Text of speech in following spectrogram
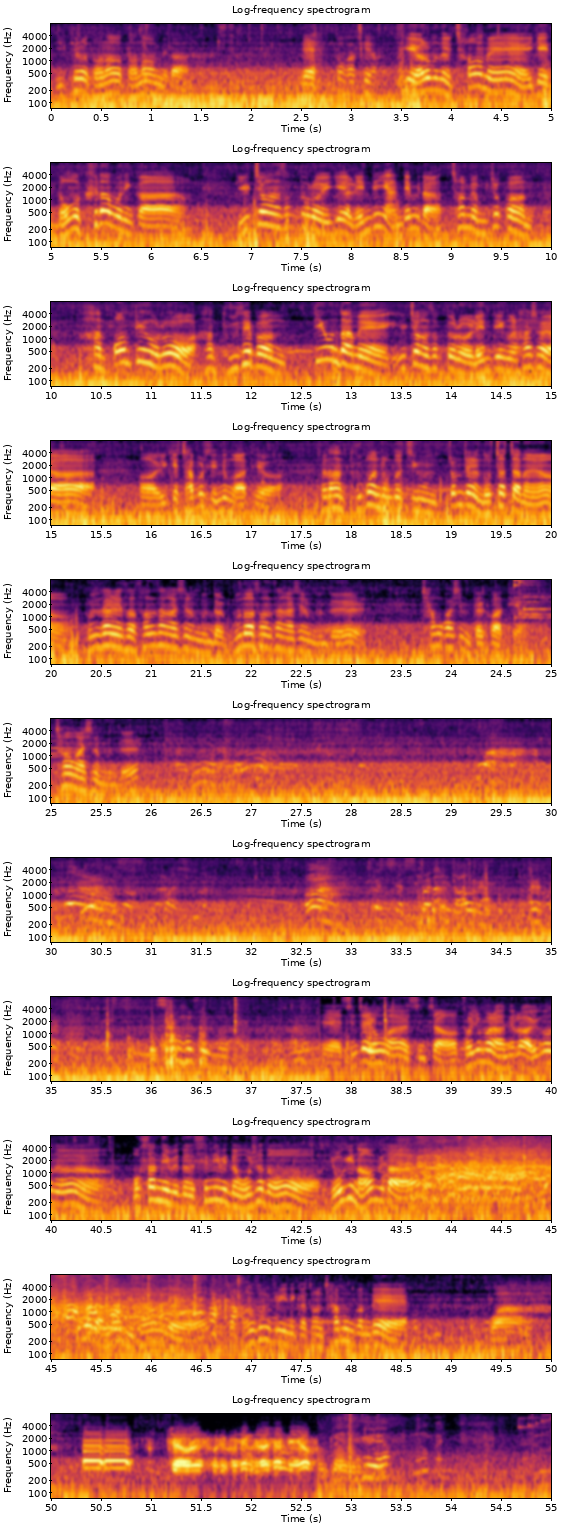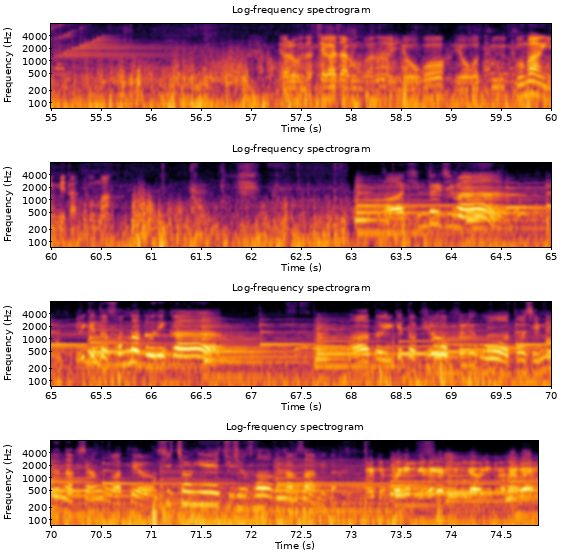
2kg 더 나오 더 나옵니다. 네, 또 갈게요. 이게 여러분들 처음에 이게 너무 크다 보니까 일정한 속도로 이게 랜딩이 안 됩니다. 처음에 무조건 한 펌핑으로 한 두세 번 띄운 다음에 일정한 속도로 랜딩을 하셔야 어, 이렇게 잡을 수 있는 것 같아요. 저도 한 두 번 정도 지금 좀 전에 놓쳤잖아요. 군산에서 선상하시는 분들, 문어 선상하시는 분들 참고하시면 될 것 같아요. 처음 하시는 분들. 와, 이거 진짜 신발끈이 나오네. 예, 진짜 욕 나요, 진짜. 어, 거짓말 아니라 이거는 목사님이든 스님이든 오셔도 욕이 나옵니다. 신발이 안 나오면 이상한 거예요. 저 방송 중이니까 전 참은 건데, 와. 자 오늘 우리 고생들 하셨네요. 두 개예요? 여러분들 제가 잡은 거는 요거, 요거 두, 두 망입니다, 두 망. 아, 힘들지만 이렇게 또 선만 보니까 아, 또 이렇게 또 피로가 풀리고 더 재밌는 낚시 한 것 같아요. 시청해 주셔서 감사합니다. 하여튼 고생들 하셨습니다. 우리 바다가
